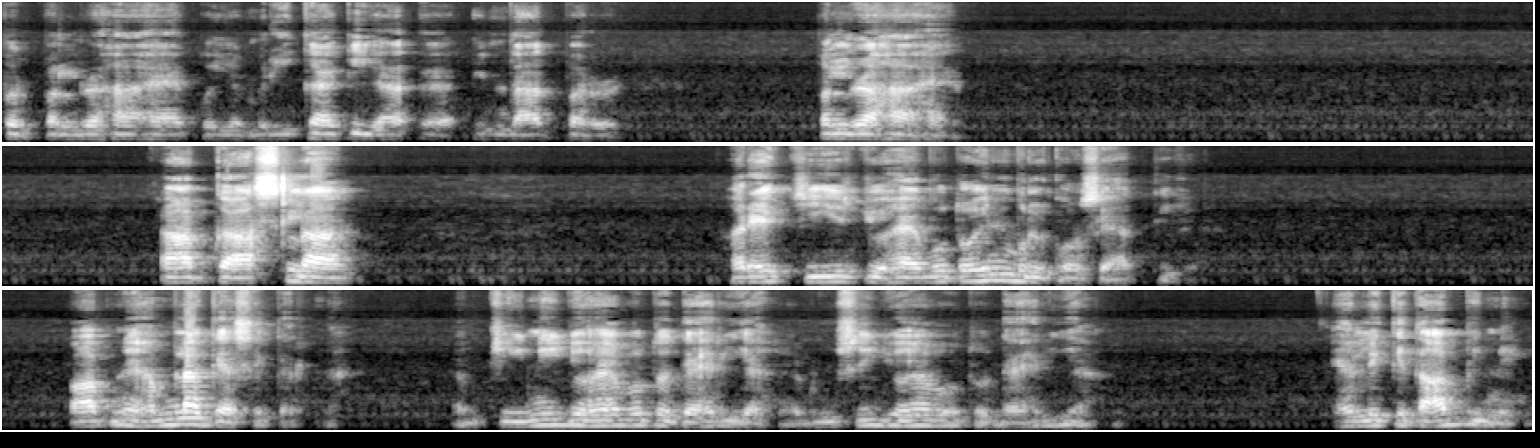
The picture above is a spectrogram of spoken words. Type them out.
پر پل رہا ہے، کوئی امریکہ کی امداد پر پل رہا ہے۔ آپ کا اسلحہ ہر ایک چیز جو ہے وہ تو ان ملکوں سے آتی ہے۔ آپ نے حملہ کیسے کرنا؟ ہے اب چینی جو ہے وہ تو دہریہ ہے، روسی جو ہے وہ تو دہریہ ہے۔ اہل کتاب بھی نہیں۔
